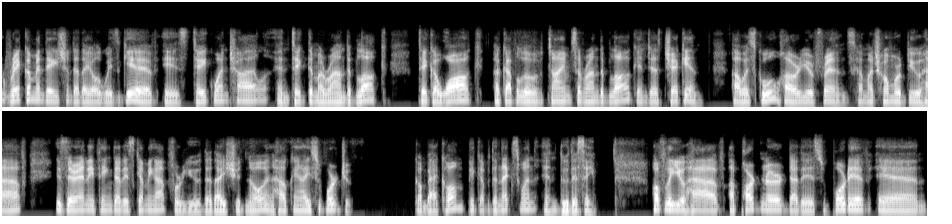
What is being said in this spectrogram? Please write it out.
recommendation that I always give is take one child and take them around the block, take a walk a couple of times around the block and just check in. How is school? How are your friends? How much homework do you have? Is there anything that is coming up for you that I should know and how can I support you? Come back home, pick up the next one and do the same. Hopefully you have a partner that is supportive and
